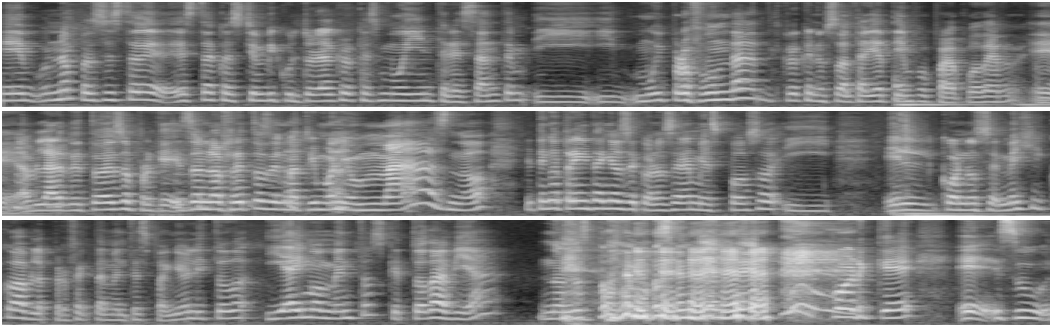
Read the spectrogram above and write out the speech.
Eh, bueno, pues este, esta cuestión bicultural creo que es muy interesante y, y muy profunda. Creo que nos faltaría tiempo para poder eh, hablar de todo eso porque son los retos del matrimonio más, ¿no? Yo tengo 30 años de conocer a mi esposo y él conoce México, habla perfectamente español y todo. Y hay momentos que todavía no nos podemos entender porque eh, su,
